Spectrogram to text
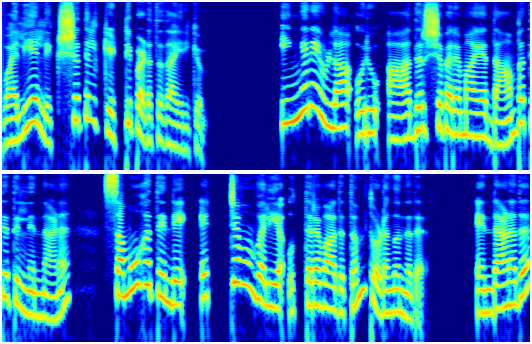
വലിയ ലക്ഷ്യത്തിൽ കെട്ടിപ്പടുത്തതായിരിക്കും. ഇങ്ങനെയുള്ള ഒരു ആദർശപരമായ ദാമ്പത്യത്തിൽ നിന്നാണ് സമൂഹത്തിന്റെ ഏറ്റവും വലിയ ഉത്തരവാദിത്വം തുടങ്ങുന്നത്. എന്താണത്?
